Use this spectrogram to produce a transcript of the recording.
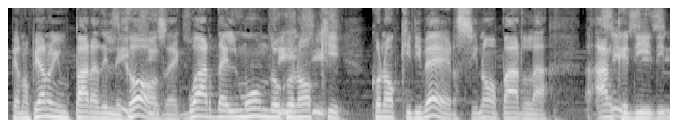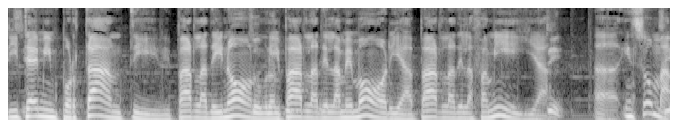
piano piano impara delle sì, cose guarda il mondo con occhi, con occhi diversi no? parla anche sì, di, sì, di, di temi importanti, parla dei nonni, parla della memoria, parla della famiglia. Uh, insomma,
